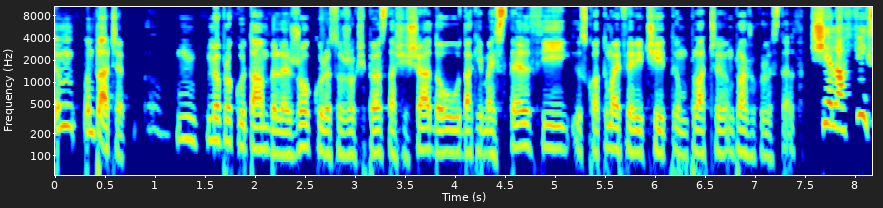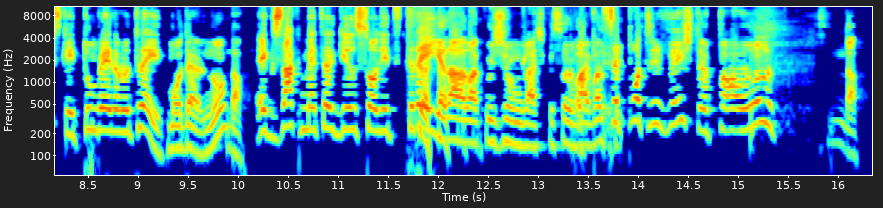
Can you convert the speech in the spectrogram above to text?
Îmi, îmi place. M- Mi-au plăcut ambele jocuri, o să joc și pe ăsta și Shadow. Dacă e mai stealthy, îs cu atât mai fericit. Îmi, place, îmi plac jocurile stealth. și e la fix că e Tomb Raider 3, modern, nu? Da. Exact Metal Gear Solid 3 era la cu jungla și cu survival. Ok. Se potrivește, Paul! Da.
